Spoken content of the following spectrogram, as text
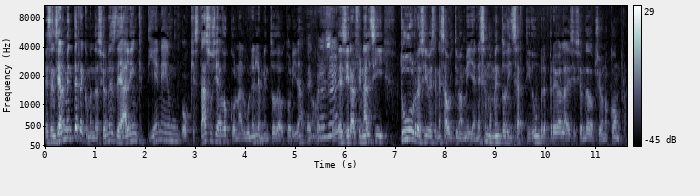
Esencialmente recomendaciones de alguien que tiene un- o que está asociado con algún elemento de autoridad. Eh. Es decir, al final si tú recibes en esa última milla, en ese momento de incertidumbre previo a la decisión de adopción o compra,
